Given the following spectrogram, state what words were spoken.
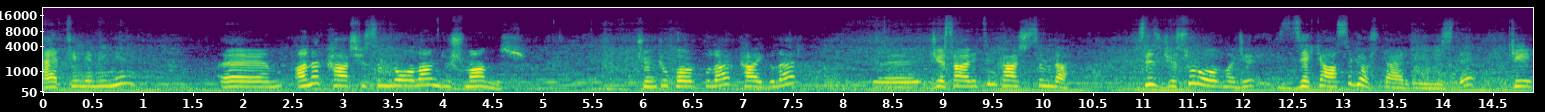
ertelemenin e, ana karşısında olan düşmandır. Çünkü korkular, kaygılar cesaretin karşısında. Siz cesur olmacı zekası gösterdiğinizde ki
